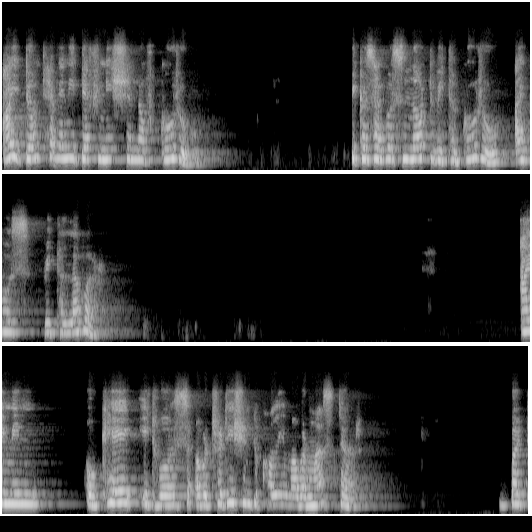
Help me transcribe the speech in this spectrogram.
I don't have any definition of guru because I was not with a guru, I was with a lover. I mean, okay, it was our tradition to call him our master. But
